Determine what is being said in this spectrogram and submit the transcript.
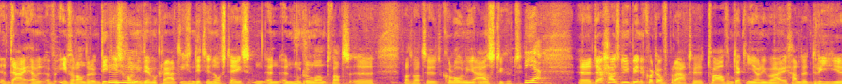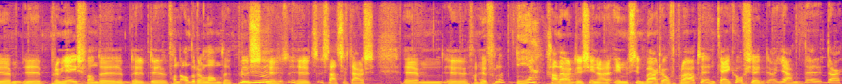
ehm, daarin veranderen. Dit is Mhm. gewoon niet democratisch en dit is nog steeds een, een, moederland wat, eh, wat, wat de kolonie aanstuurt. Ja. Eh, daar gaan ze nu binnenkort over praten. 12 en 13 januari gaan de drie eh, premiers van de, de, de, van de andere landen... plus eh, het staatssecretaris ehm, eh, Van Huffelen... Ja. gaan daar dus in, in Sint Maarten over praten... en kijken of ze eh, ja, eh, daar,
